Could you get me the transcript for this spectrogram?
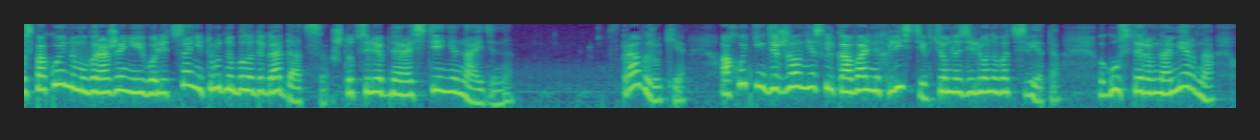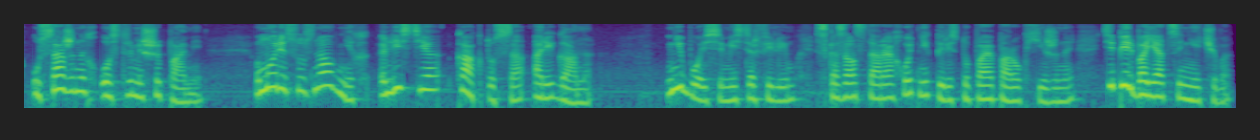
По спокойному выражению его лица нетрудно было догадаться, что целебное растение найдено. В правой руке охотник держал несколько овальных листьев темно-зеленого цвета, густо и равномерно усаженных острыми шипами. Морис узнал в них листья кактуса орегано. «Не бойся, мистер Филим», — сказал старый охотник, переступая порог хижины. «Теперь бояться нечего.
